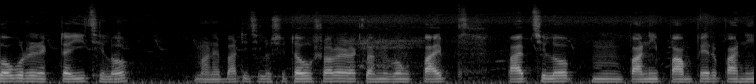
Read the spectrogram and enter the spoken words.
গোবরের একটা ই ছিল মানে বাটি ছিল, সেটাও সরাই রাখলাম এবং পাইপ পাইপ ছিল পানি, পাম্পের পানি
